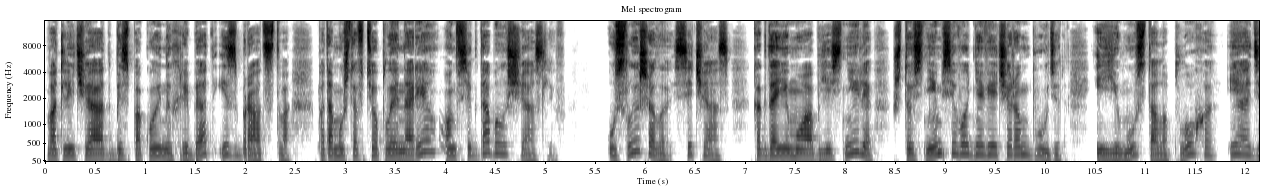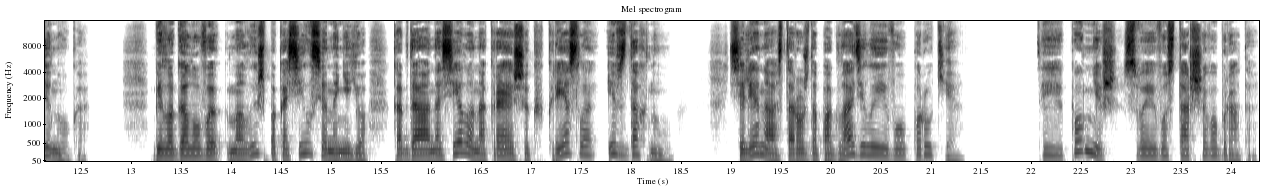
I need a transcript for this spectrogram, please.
в отличие от беспокойных ребят из братства, потому что в теплой норе он всегда был счастлив. Услышала сейчас, когда ему объяснили, что с ним сегодня вечером будет, и ему стало плохо и одиноко. Белоголовый малыш покосился на нее, когда она села на краешек кресла и вздохнул. Селена осторожно погладила его по руке. «Ты помнишь своего старшего брата?»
